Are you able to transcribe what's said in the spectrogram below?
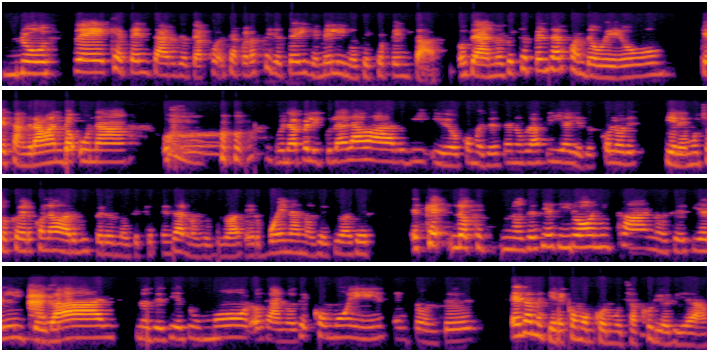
no sé qué pensar. Yo te, acu- ¿te acuerdas que yo te dije, Meli, no sé qué pensar? O sea, no sé qué pensar cuando veo que están grabando una, una película de la Barbie y veo como esa escenografía y esos colores. Tiene mucho que ver con la Barbie, pero no sé qué pensar, no sé si va a ser buena, no sé si va a ser es que lo que no sé si es irónica, no sé si es literal, no sé si es humor, o sea, no sé cómo es, entonces esa me tiene como con mucha curiosidad.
